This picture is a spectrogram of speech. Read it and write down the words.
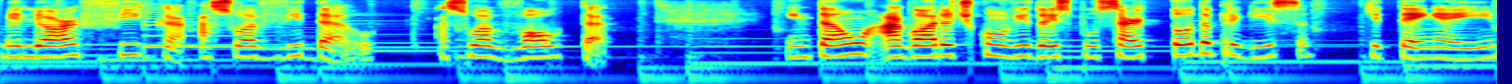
melhor fica a sua vida, a sua volta. Então, agora eu te convido a expulsar toda a preguiça que tem aí.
